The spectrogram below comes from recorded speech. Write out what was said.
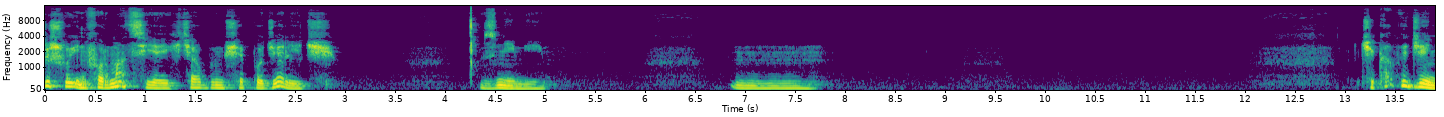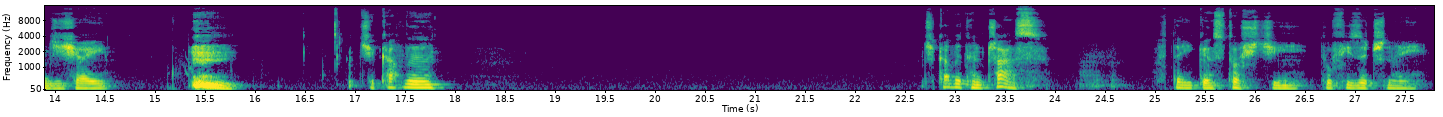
Przyszły informacje i chciałbym się podzielić z nimi. Mm. Ciekawy dzień dzisiaj. Ciekawy. Ciekawy ten czas w tej gęstości tu fizycznej.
